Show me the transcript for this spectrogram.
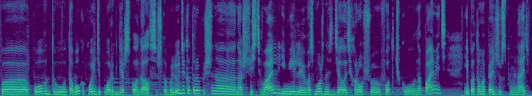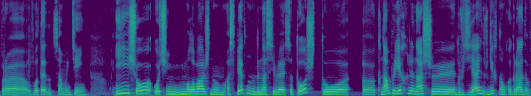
по поводу того, какой декор где располагался, чтобы люди, которые пришли на наш фестиваль, имели возможность сделать хорошую фоточку на память и потом опять же вспоминать про вот этот самый день. И еще очень немаловажным аспектом для нас является то, что э, к нам приехали наши друзья из других наукоградов.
